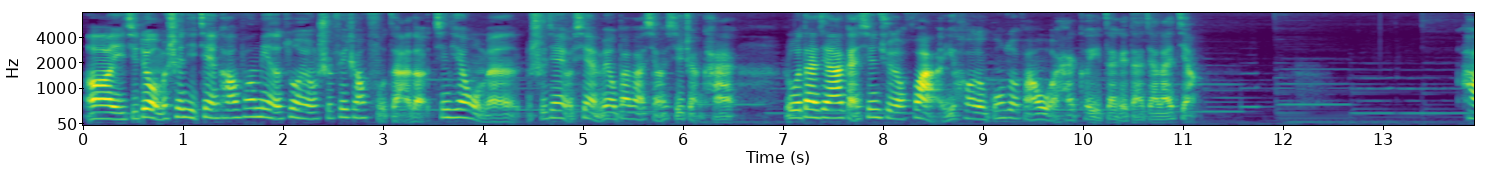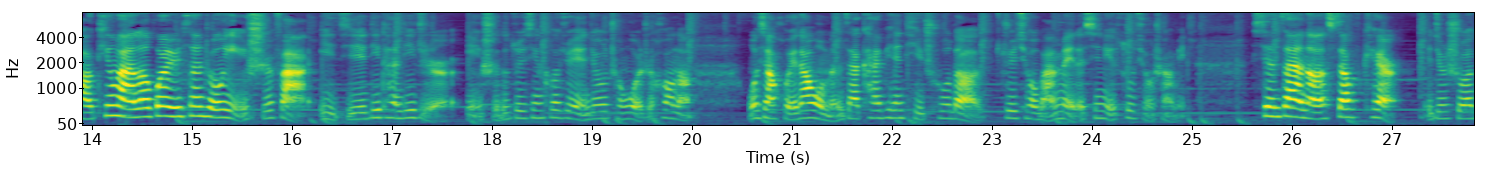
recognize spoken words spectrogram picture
呃，以及对我们身体健康方面的作用是非常复杂的。今天我们时间有限，没有办法详细展开。如果大家感兴趣的话，以后的工作坊我还可以再给大家来讲。好，听完了关于三种饮食法以及低碳低脂饮食的最新科学研究成果之后呢，我想回到我们在开篇提出的追求完美的心理诉求上面。现在呢，self care，也就是说。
